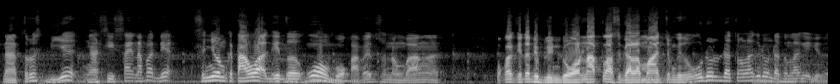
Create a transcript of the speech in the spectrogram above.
nah terus dia ngasih sign apa dia senyum ketawa gitu. Wow bokapnya itu seneng banget pokoknya kita dibeliin donat lah segala macam gitu. Udah lu datang lagi dong datang lagi gitu.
